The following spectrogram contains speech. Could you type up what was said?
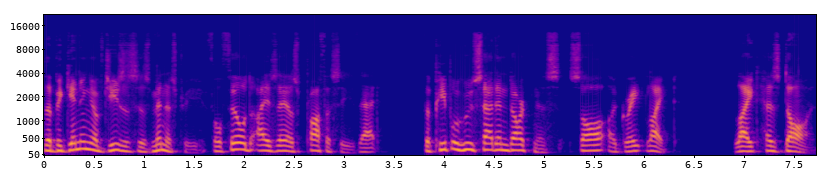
The beginning of Jesus' ministry fulfilled Isaiah's prophecy that the people who sat in darkness saw a great light. Light has dawned.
